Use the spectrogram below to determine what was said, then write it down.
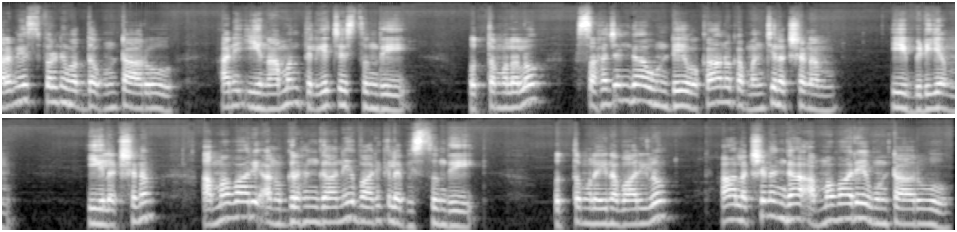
పరమేశ్వరుని వద్ద ఉంటారు అని ఈ నామం తెలియచేస్తుంది. ఉత్తములలో సహజంగా ఉండే ఒకానొక మంచి లక్షణం ఈ బిడియం. ఈ లక్షణం అమ్మవారి అనుగ్రహంగానే వారికి లభిస్తుంది. ఉత్తములైన వారిలో ఆ లక్షణంగా అమ్మవారే ఉంటారు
